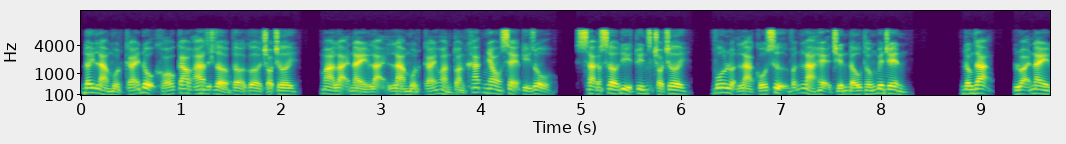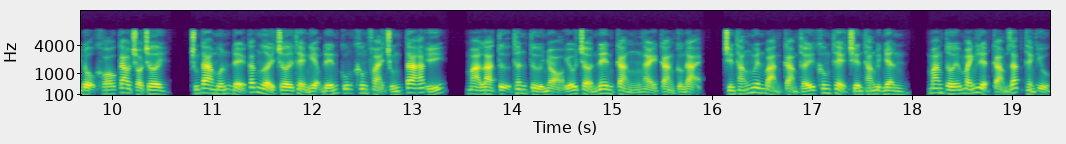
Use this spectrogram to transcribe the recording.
đây là một cái độ khó cao azrg trò chơi, mà lại này lại là một cái hoàn toàn khác nhau sẽ ký rộ sa sơ đi tuyến trò chơi, vô luận là cố sự vẫn là hệ chiến đấu thống bên trên đồng dạng, loại này độ khó cao trò chơi, chúng ta muốn để các người chơi thể nghiệm đến cũng không phải chúng ta ác ý, mà là tự thân từ nhỏ yếu trở nên càng ngày càng cường đại, chiến thắng nguyên bản cảm thấy không thể chiến thắng địch nhân, mang tới mãnh liệt cảm giác thành tựu,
